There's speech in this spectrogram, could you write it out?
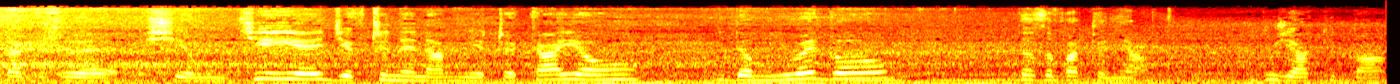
Także się dzieje, dziewczyny na mnie czekają i do miłego, do zobaczenia. Buziaki, pa.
